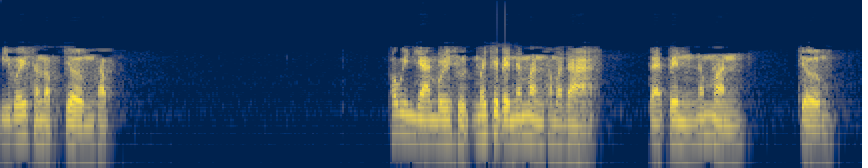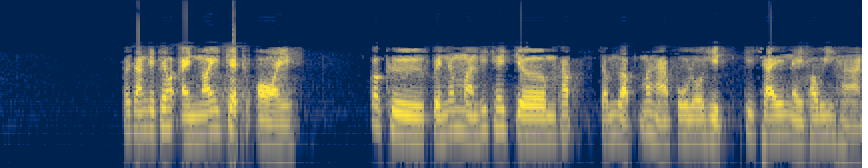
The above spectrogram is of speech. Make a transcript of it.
มีไว้สำหรับเจิมครับ พระวิญญาณบริสุทธิ์ไม่ใช่เป็นน้ำมันธรรมดา แต่เป็นน้ำมันเจิม ภาษาอังกฤษใช้ว่า anointed oil ก็คือเป็นน้ำมันที่ใช้เจิมครับสำหรับมหาปูโรหิตที่ใช้ในพระวิหาร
